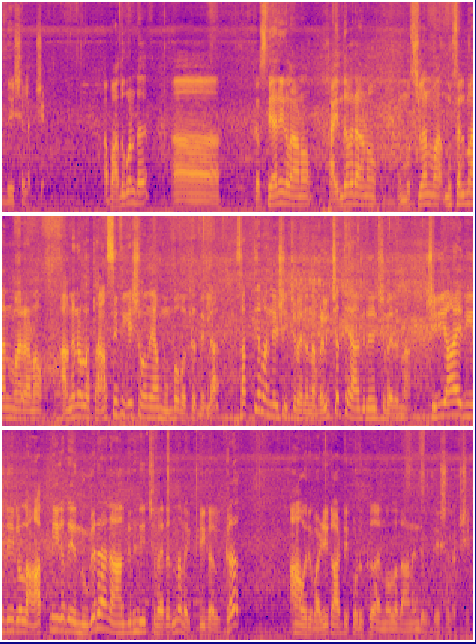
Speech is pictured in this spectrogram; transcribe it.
ഉദ്ദേശ ലക്ഷ്യം. അപ്പോൾ അതുകൊണ്ട് ക്രിസ്ത്യാനികളാണോ ഹൈന്ദവരാണോ മുസ്ലിം മുസൽമാന്മാരാണോ അങ്ങനെയുള്ള ക്ലാസിഫിക്കേഷൻ ഒന്നും ഞാൻ മുമ്പ് വെക്കുന്നില്ല. സത്യം അന്വേഷിച്ച് വരുന്ന വെളിച്ചത്തെ ആഗ്രഹിച്ച് വരുന്ന ശരിയായ രീതിയിലുള്ള ആത്മീയതയെ നുകരാൻ ആഗ്രഹിച്ച് വരുന്ന വ്യക്തികൾക്ക് ആ ഒരു വഴി കാട്ടി കൊടുക്കുക എന്നുള്ളതാണ് എന്റെ ഉദ്ദേശ ലക്ഷ്യം.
